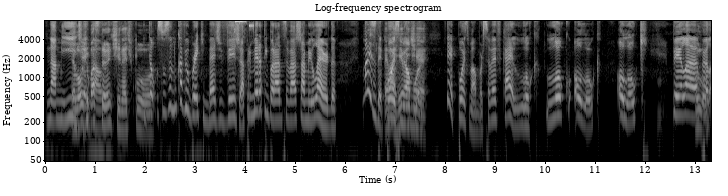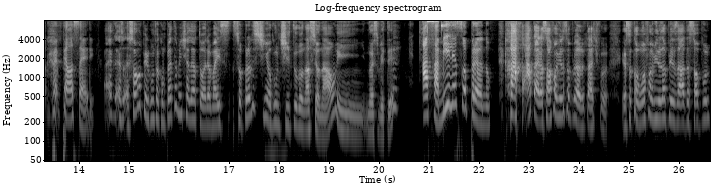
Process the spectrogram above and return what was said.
na mídia. Elogio bastante, né? Tipo. Então, se você nunca viu Breaking Bad, veja. A primeira temporada você vai achar meio lerda. Mas depois, meu amor. É. Depois, meu amor, você vai ficar é louco. Louco ou louco. Ou louco. Pela, pela, pela série. É, é só uma pergunta completamente aleatória, mas Sopranos tinha algum título nacional em, no SBT? A família Soprano. ah, tá, era só a família Soprano, tá? Tipo, eu só tô uma família da pesada só por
